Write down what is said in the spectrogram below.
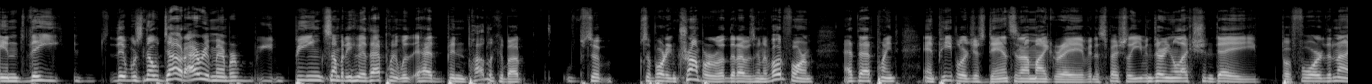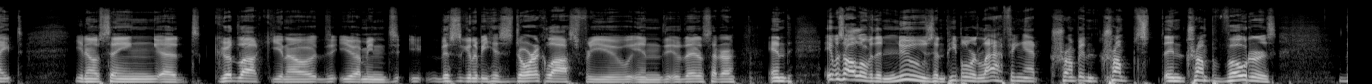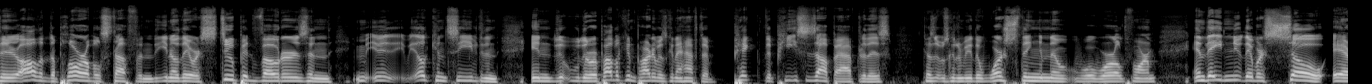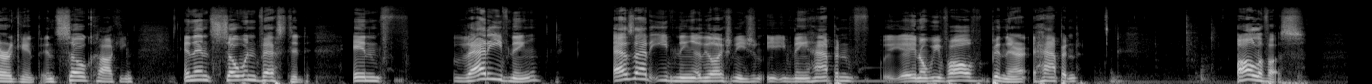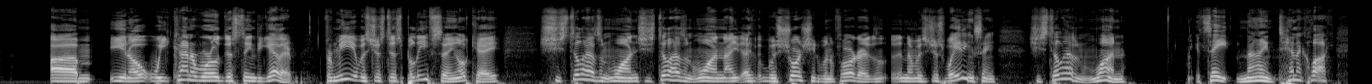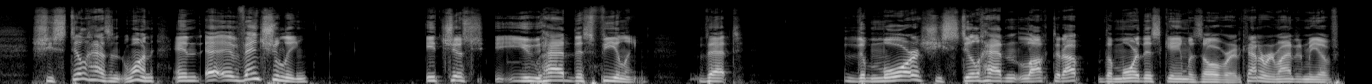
and they there was no doubt. I remember being somebody who at that point had been public about su- supporting Trump or that I was going to vote for him at that point, and people are just dancing on my grave, and especially even during election day before the night. You know, saying uh, "good luck." You know, you, I mean, this is going to be historic loss for you, and etc. And it was all over the news, and people were laughing at Trump and Trump and Trump voters the all the deplorable stuff, and you know they were stupid voters and mm, ill-conceived, and and the Republican Party was going to have to pick the pieces up after this because it was going to be the worst thing in the world for them. And they knew they were so arrogant and so cocky, and then so invested. in that evening, as that evening, the election evening happened, you know, we've all been there. It happened. All of us um, you know, we kind of rode this thing together. For me, it was just disbelief saying, okay, she still hasn't won. She still hasn't won. I, I was sure she'd win Florida, and I was just waiting, saying, she still hasn't won. It's 8, 9, 10 o'clock. She still hasn't won. And uh, eventually, it just, you had this feeling that the more she still hadn't locked it up, the more this game was over. It kind of reminded me of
